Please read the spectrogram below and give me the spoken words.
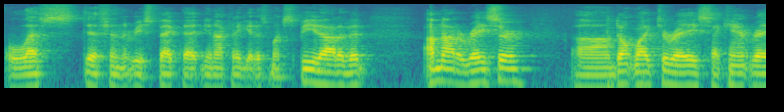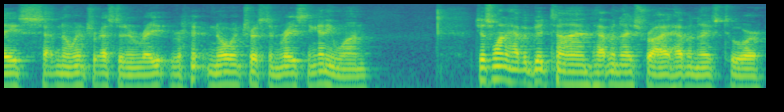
less stiff in the respect that you're not going to get as much speed out of it. I'm not a racer. Um, don't like to race. I can't race. Have no interest in ra- no interest in racing anyone. Just want to have a good time, have a nice ride, have a nice tour,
